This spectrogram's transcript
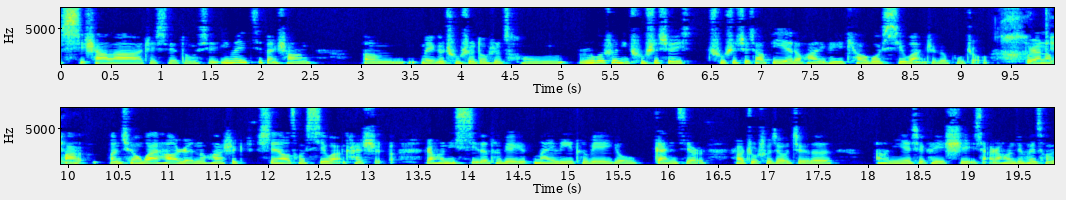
洗沙拉啊这些东西，因为基本上，嗯，每个厨师都是从，如果说你厨师学厨师学校毕业的话，你可以跳过洗碗这个步骤，不然的话，完全外行人的话是先要从洗碗开始的，然后你洗的特别卖力，特别有干劲儿，然后主厨就觉得啊，你也许可以试一下，然后就会从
